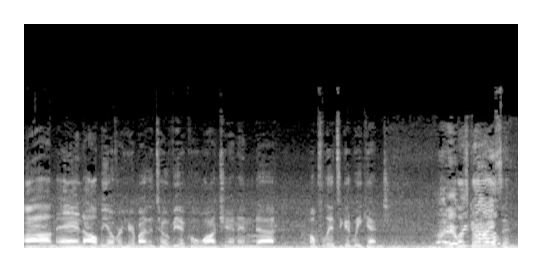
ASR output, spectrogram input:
um, and I'll be over here by the tow vehicle watching, and uh, hopefully it's a good weekend. Right, Let's we go, go. racing.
